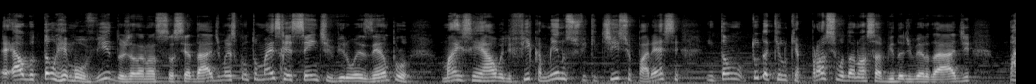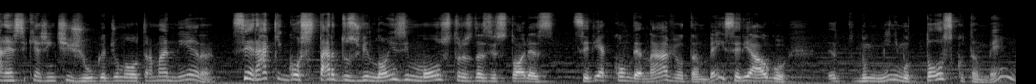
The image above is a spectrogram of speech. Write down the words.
é algo tão removido já da nossa sociedade, mas quanto mais recente vira o exemplo, mais real ele fica, menos fictício parece. Então, tudo aquilo que é próximo da nossa vida de verdade parece que a gente julga de uma outra maneira. Será que gostar dos vilões e monstros das histórias seria condenável também? Seria algo eh, no mínimo tosco também?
